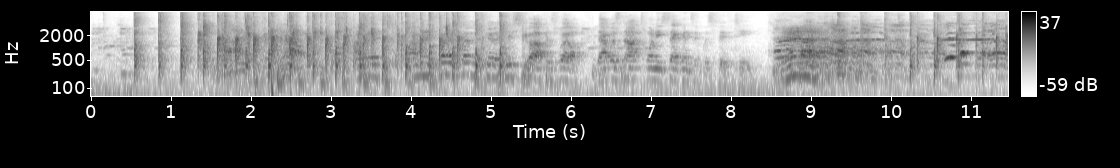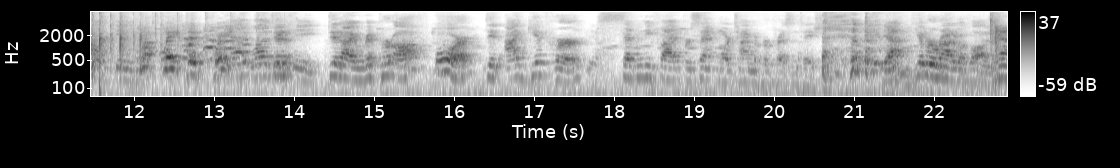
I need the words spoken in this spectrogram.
them? Comfortable. Now, I'm gonna, tell you something that's gonna piss you off as well. That was not 20 seconds, it was 15. Wait, did, wait, That was did, a key. did I rip her off or did I give her 75% more time of her presentation? Yeah? Give her a round of applause. Yeah.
